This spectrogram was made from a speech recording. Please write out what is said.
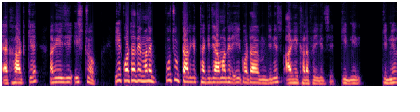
এক হার্টকে আগে এই যে স্ট্রোক এ কটাতে মানে প্রচুর টার্গেট থাকে যে আমাদের এই কটা জিনিস আগে খারাপ হয়ে গেছে কিডনি কিডনিও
